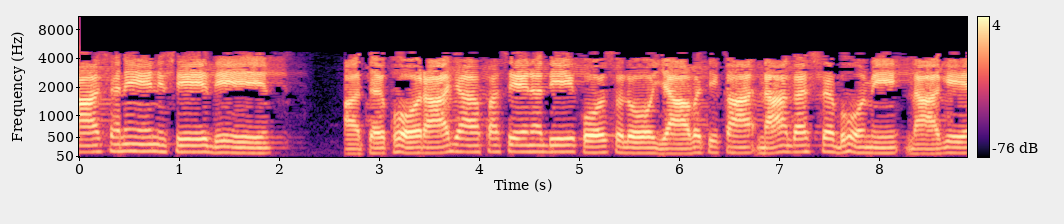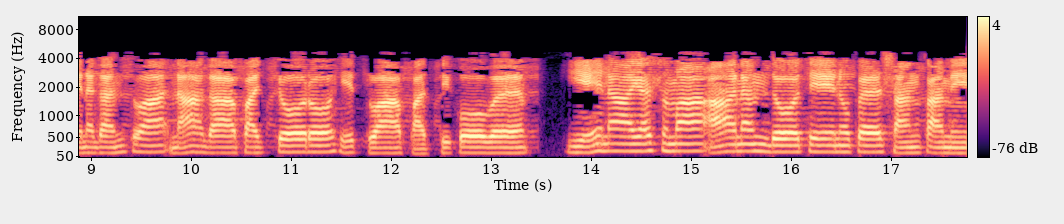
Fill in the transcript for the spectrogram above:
ආසනේ නිසේදේ අතකෝ රාජා පසේනදී කෝසලෝ යාවතිකා නාගස්ස භූමි නාගේන ගන්්වා නාගා පච්චෝරෝ හිත්වා පත්තිකෝව යේනායස්මා ආනන්දෝ තේනුප සංකමේ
